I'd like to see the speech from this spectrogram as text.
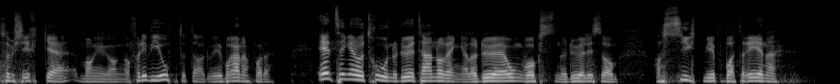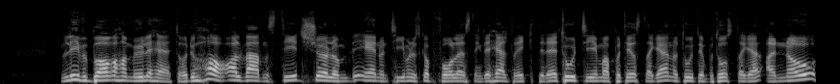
som kirke mange ganger fordi vi er opptatt av det. vi brenner for det. En ting er å tro når du er tenåring eller du er ung voksen og du liksom, har sykt mye på batteriene. Når livet bare har muligheter, og du har all verdens tid, selv om det er noen timer du skal på forelesning. Det er helt riktig. Det er to timer på tirsdagen og to timer på torsdagen. I know.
